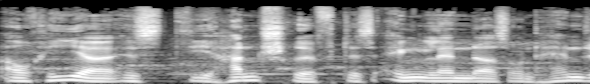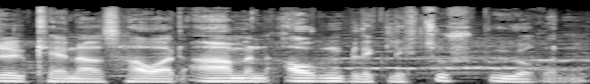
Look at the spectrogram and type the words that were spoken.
Auch hier ist die Handschrift des Engländers und Händelkenners Howard Armen augenblicklich zu spüren.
